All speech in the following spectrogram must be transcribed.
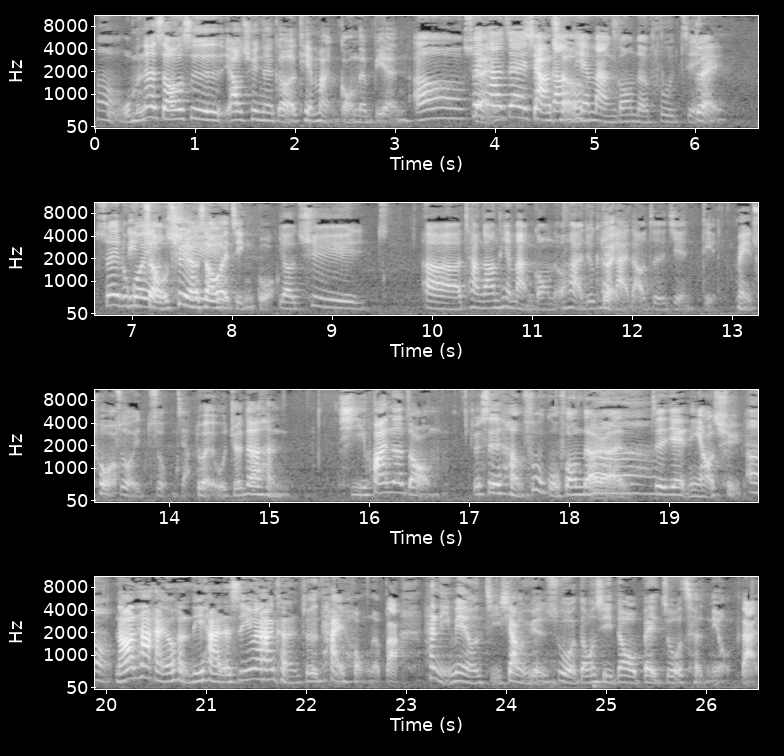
嗯，我们那时候是要去那个天满宫那边哦，所以它在长冈天满宫的附近。对，所以如果有走去的时候会经过，有去。呃，长冈天满宫的话，就可以来到这间店，没错，坐一坐这样。对，我觉得很喜欢那种就是很复古风的人，嗯、这件你要去。嗯，然后它还有很厉害的是，因为它可能就是太红了吧，它里面有几项元素的东西都有被做成扭蛋。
